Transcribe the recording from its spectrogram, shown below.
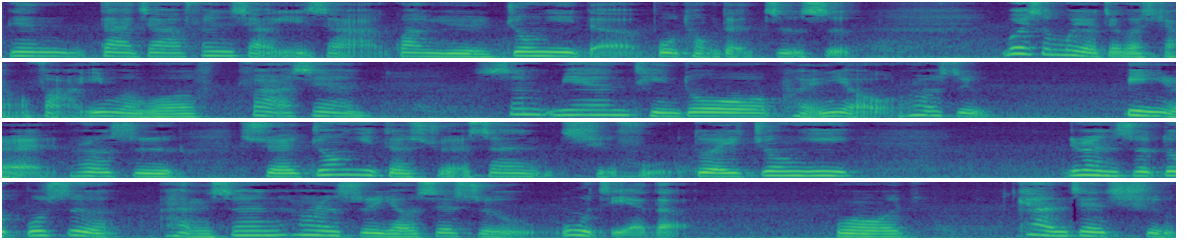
跟大家分享一下关于中医的不同的知识。为什么有这个想法？因为我发现。身边挺多朋友，或是病人，或是学中医的学生，似乎对中医认识都不是很深，或者是有些是误解的。我看见是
